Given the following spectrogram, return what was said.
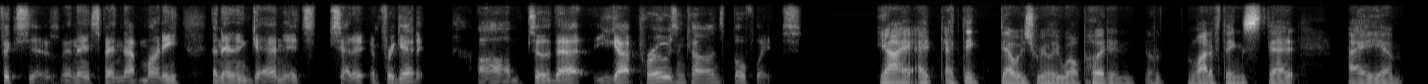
fix this and then spend that money. And then again, it's set it and forget it. Um, so that you got pros and cons both ways. Yeah, I, I, think that was really well put, and a lot of things that I um,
